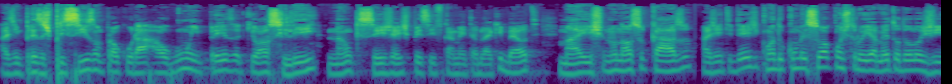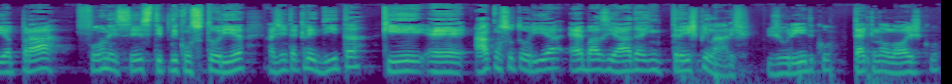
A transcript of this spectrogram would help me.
as empresas precisam procurar alguma empresa que o auxilie, não que seja especificamente a Black Belt, mas no nosso caso, a gente desde quando começou a construir a metodologia para fornecer esse tipo de consultoria, a gente acredita que é, a consultoria é baseada em três pilares: jurídico, tecnológico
